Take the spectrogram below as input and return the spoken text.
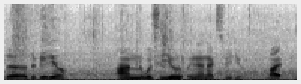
the, the video and we'll see you in the next video. Bye.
